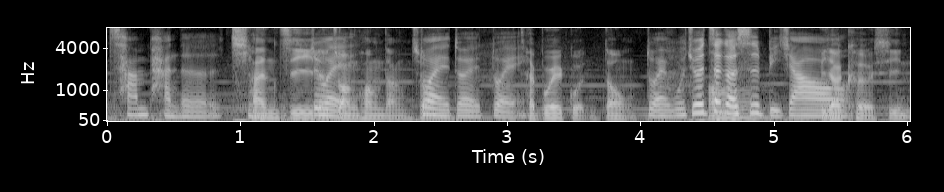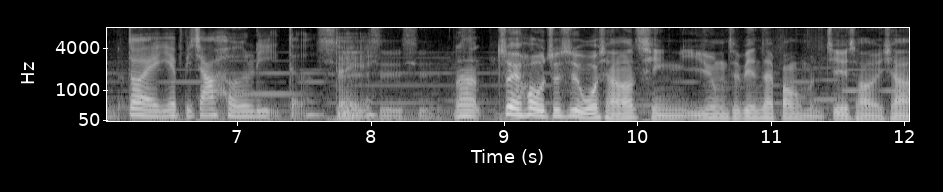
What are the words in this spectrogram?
餐盘的餐机的状况当中，对对对，才不会滚动。对，我觉得这个是比较比较可信的，对，也比较合理的。是是是。那最后就是我想要请怡用这边再帮我们介绍一下，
